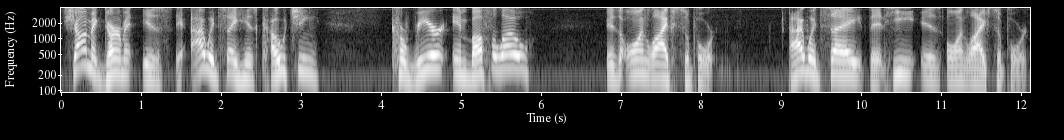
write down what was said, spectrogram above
Sean McDermott is, I would say, his coaching career in Buffalo is on life support. I would say that he is on life support.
